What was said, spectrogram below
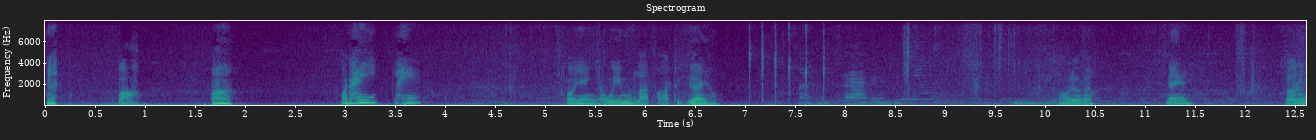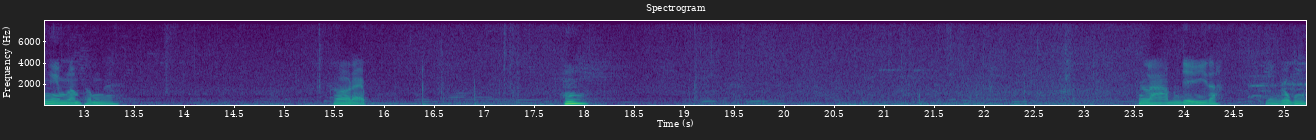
Nè. Bò. À. ở đây lẹ. Coi vàng dậu yếm lạt phạt thì ghê không? Thôi được rồi. Nè. Cho đứng em làm thum cái rất là đẹp. Hmm. làm gì ta? Vàng rúng.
